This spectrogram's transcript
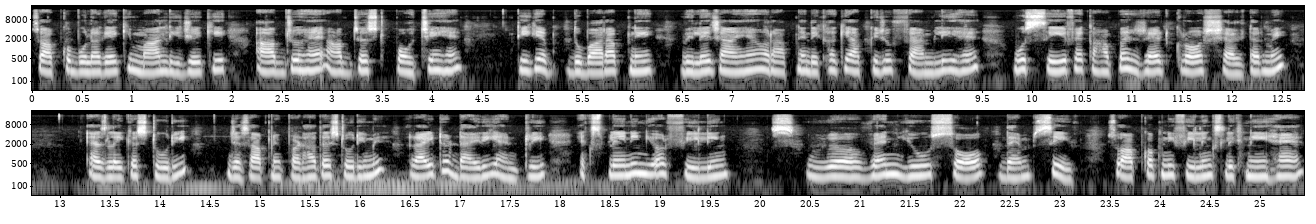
so आपको बोला गया कि मान लीजिए कि आप जो हैं, आप जस्ट पहुँचे हैं। ठीक है, दोबारा अपने विलेज आए हैं और आपने देखा कि आपकी जो फैमिली है, वो सेफ़ है कहाँ पर? रेड क्रॉस शेल्टर में एज लाइक अ स्टोरी जैसा आपने पढ़ा था स्टोरी में write a diary entry explaining your feelings when you saw them safe so आपको अपनी फीलिंग्स लिखनी है,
